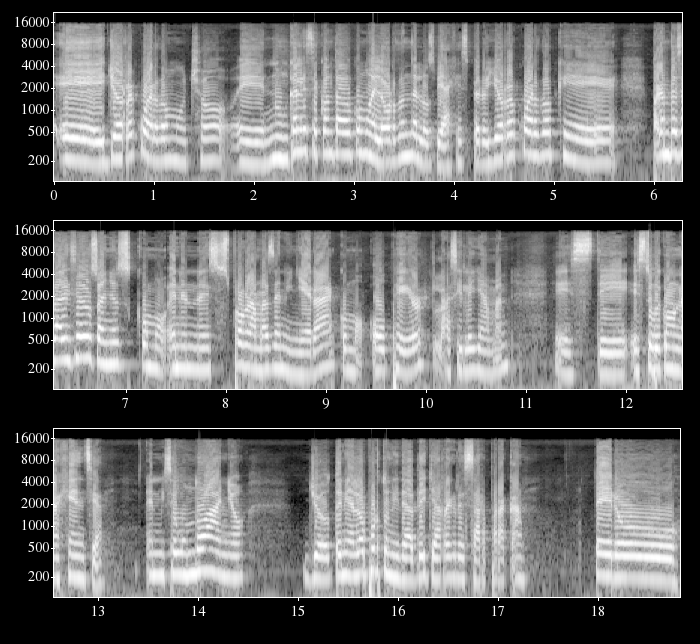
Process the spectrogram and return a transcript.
eh, yo recuerdo mucho, eh, nunca les he contado como el orden de los viajes, pero yo recuerdo que, para empezar, hice dos años como en, esos programas de niñera, como au pair, así le llaman, este, estuve con una agencia. En mi segundo año, yo tenía la oportunidad de ya regresar para acá, pero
